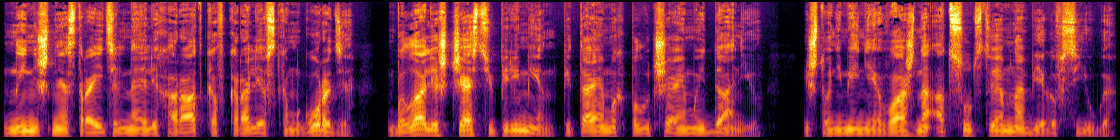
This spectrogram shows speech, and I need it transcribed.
Нынешняя строительная лихорадка в королевском городе была лишь частью перемен, питаемых получаемой данью, и, что не менее важно, отсутствием набегов с юга.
